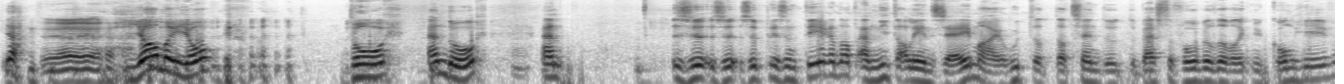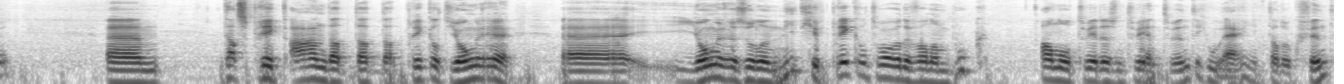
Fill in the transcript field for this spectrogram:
Ja, ja, ja. jammer, joh. Door en door. En ze, ze, ze presenteren dat. En niet alleen zij, maar goed, dat, dat zijn de, de beste voorbeelden wat ik nu kon geven. Ehm, dat spreekt aan, dat, dat, dat prikkelt jongeren. Eh, jongeren zullen niet geprikkeld worden van een boek anno 2022, hoe erg ik dat ook vind.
